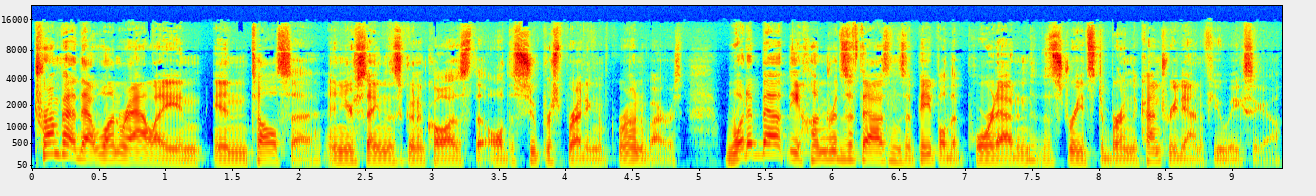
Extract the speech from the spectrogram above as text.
Trump had that one rally in, in Tulsa, and you're saying this is going to cause the, all the super spreading of coronavirus. What about the hundreds of thousands of people that poured out into the streets to burn the country down a few weeks ago?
